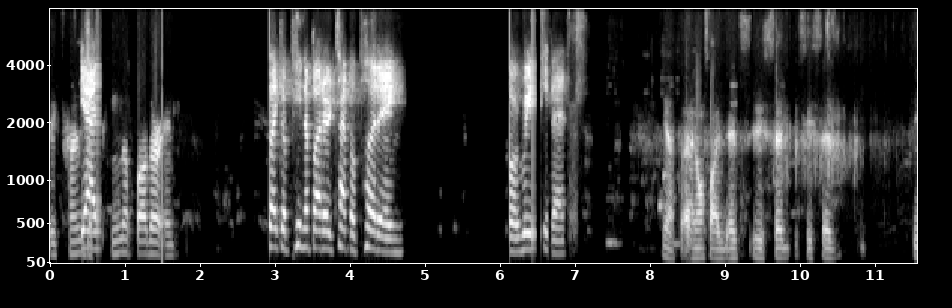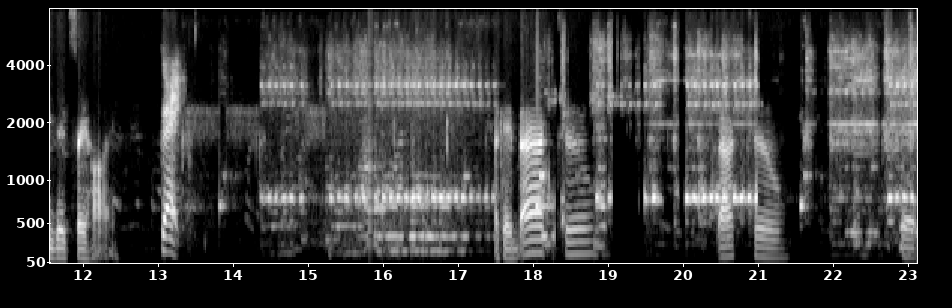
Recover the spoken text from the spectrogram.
They turn Yeah. the peanut butter and Like a peanut butter type of pudding. Or Reese bits. Yes, and also I did. She said she said she did say hi. Great. Okay, back to back to it.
